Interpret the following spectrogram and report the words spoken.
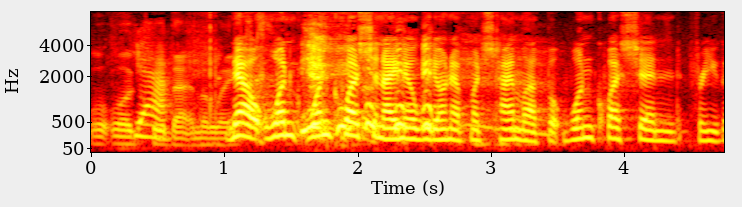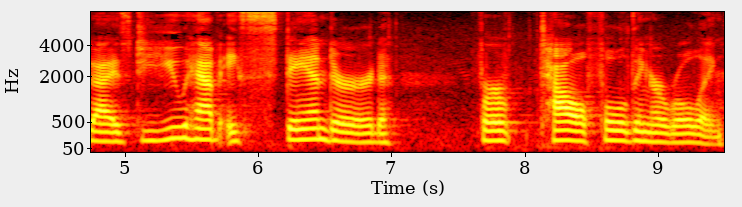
We'll, we'll Yeah. include that in the link. Now, one one question. I know we don't have much time left, but one question for you guys: Do you have a standard for towel folding or rolling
